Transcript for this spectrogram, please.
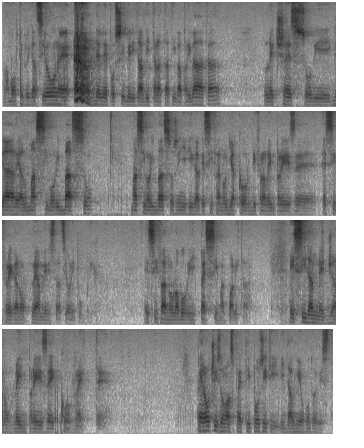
la moltiplicazione delle possibilità di trattativa privata, l'eccesso di gare al massimo ribasso, massimo ribasso significa che si fanno gli accordi fra le imprese e si fregano le amministrazioni pubbliche. e si fanno lavori di pessima qualità e si danneggiano le imprese corrette. Però ci sono aspetti positivi dal mio punto di vista.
